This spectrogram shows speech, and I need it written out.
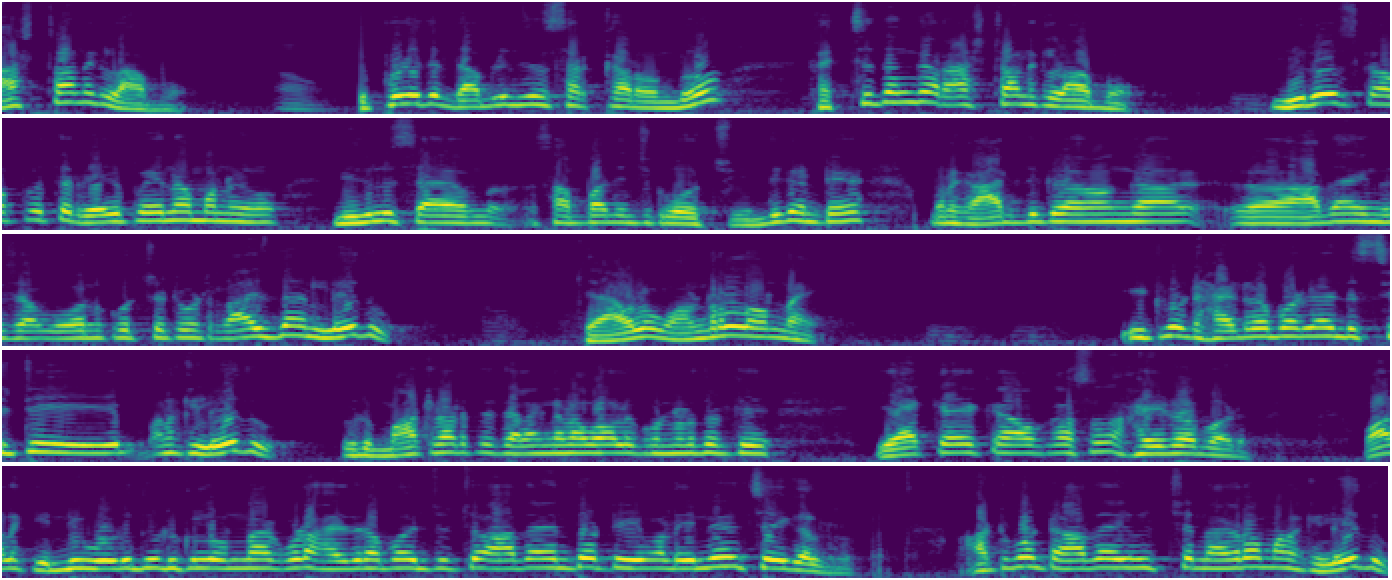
రాష్ట్రానికి లాభం. ఎప్పుడైతే డబుల్ ఇంజిన్ సర్కార్ ఉందో ఖచ్చితంగా రాష్ట్రానికి లాభం. ఈ రోజు కాకపోతే రేపైనా మనం నిధులు సంపాదించుకోవచ్చు. ఎందుకంటే మనకు ఆర్థికంగా ఆదాయం వనుకొచ్చేటువంటి రాజధాని లేదు. కేవలం వనరులు ఉన్నాయి. ఇటువంటి హైదరాబాద్ లాంటి సిటీ మనకు లేదు. ఇప్పుడు మాట్లాడితే తెలంగాణ వాళ్ళకు ఉన్నటువంటి ఏకైక అవకాశం హైదరాబాద్. వాళ్ళకి ఎన్ని ఒడిదుడుకులు ఉన్నా కూడా హైదరాబాద్ నుంచి వచ్చే ఆదాయంతో వాళ్ళు ఎన్నేం చేయగలరు. అటువంటి ఆదాయం ఇచ్చే నగరం మనకు లేదు.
